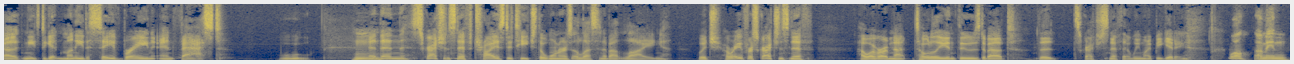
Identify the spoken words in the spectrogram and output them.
uh, needs to get money to save Brain and fast. Ooh. And then Scratchansniff tries to teach the Warners a lesson about lying, which, hooray for Scratchansniff. However, I'm not totally enthused about the Scratchansniff that we might be getting. Well, I mean,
